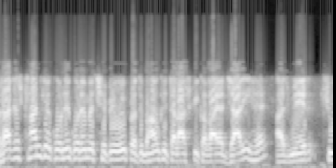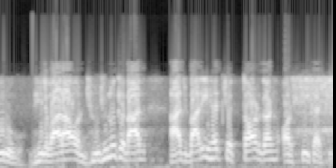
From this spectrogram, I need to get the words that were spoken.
राजस्थान के कोने कोने में छिपी हुई प्रतिभाओं की तलाश की कवायद जारी है। अजमेर, चूरू, भीलवाड़ा और झुंझुनू के बाद आज बारी है चित्तौड़गढ़ और सीकर की।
